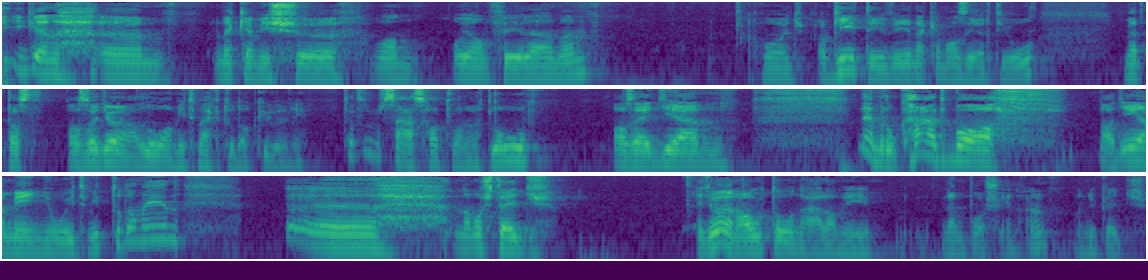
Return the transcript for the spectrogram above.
igen, ö, nekem is van olyan félelmem, hogy a GTV nekem azért jó, mert az, az egy olyan ló, amit meg tudok ülni. Tehát 165 ló, az egy ilyen nem rúg hátba, nagy élmény nyújt, mit tudom én. Na most egy, egy olyan autónál, ami nem Porsche-nál, mondjuk egy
